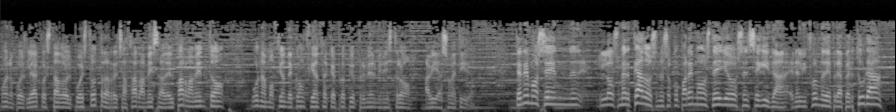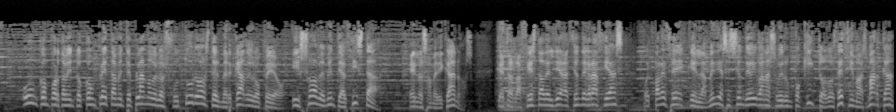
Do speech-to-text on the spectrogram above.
Bueno, pues le ha costado el puesto tras rechazar la mesa del Parlamento una moción de confianza que el propio primer ministro había sometido. Tenemos en los mercados, nos ocuparemos de ellos enseguida, en el informe de preapertura, un comportamiento completamente plano de los futuros del mercado europeo y suavemente alcista en los americanos, que tras la fiesta del Día de Acción de Gracias, pues parece que en la media sesión de hoy van a subir un poquito, dos décimas marca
